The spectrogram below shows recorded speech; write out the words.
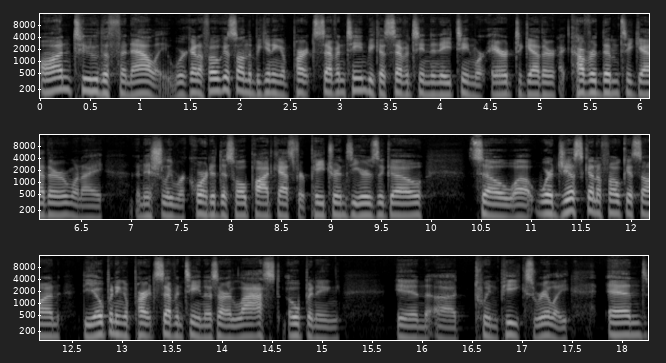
On to the finale. We're going to focus on the beginning of part 17 because 17 and 18 were aired together. I covered them together when I initially recorded this whole podcast for patrons years ago. So uh, we're just going to focus on the opening of part 17 as our last opening in uh, Twin Peaks, really. And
